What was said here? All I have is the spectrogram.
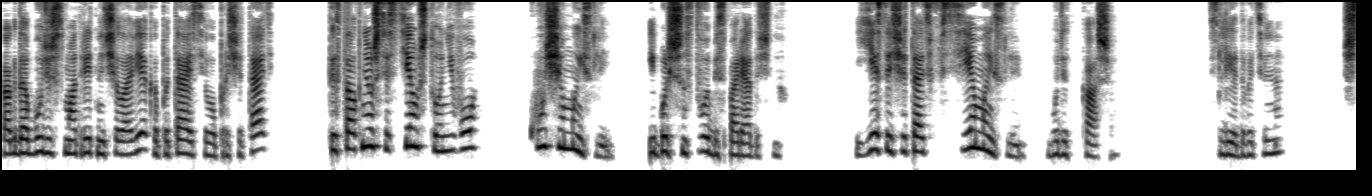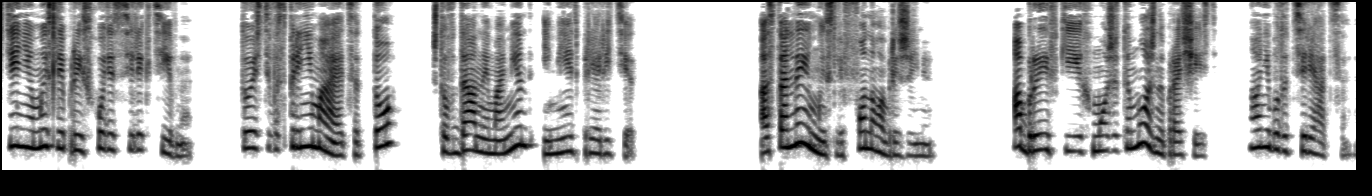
Когда будешь смотреть на человека, пытаясь его прочитать, ты столкнешься с тем, что у него куча мыслей и большинство беспорядочных. Если читать все мысли, будет каша. Следовательно, чтение мыслей происходит селективно, то есть воспринимается то, что в данный момент имеет приоритет. Остальные мысли в фоновом режиме. Обрывки их, может, и можно прочесть, но они будут теряться.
